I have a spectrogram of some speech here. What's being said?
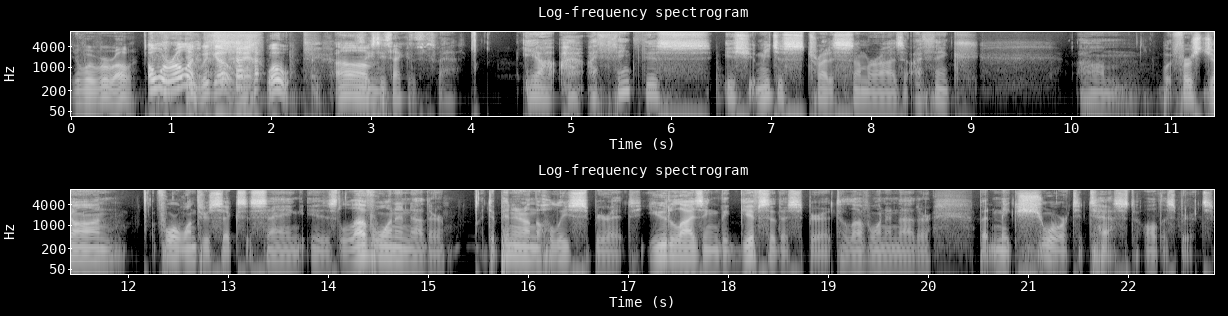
Yeah, We're, we're rolling. Oh, we're rolling. Dude, we go, man. Whoa. Um, 60 seconds is fast. Yeah, I, I think this issue. Let me just try to summarize. I think um, what First John four one through six is saying is love one another, depending on the Holy Spirit, utilizing the gifts of the Spirit to love one another, but make sure to test all the spirits.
